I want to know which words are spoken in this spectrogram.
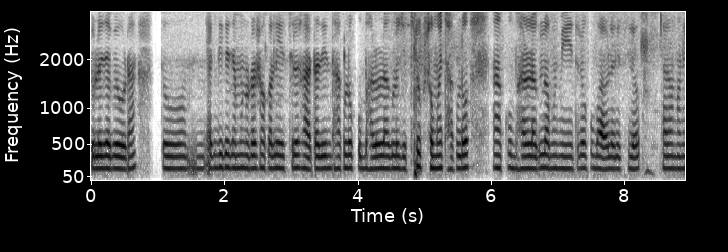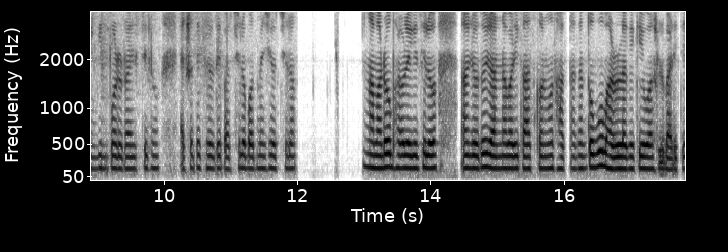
চলে যাবে ওরা। তো একদিকে যেমন ওরা সকালে এসেছিল, সারাটা দিন থাকল, খুব ভালো লাগল, যেটুকু সময় থাকল খুব ভালো লাগল। আমার মেয়েটারও খুব ভালো লেগেছিলো, কারণ অনেক দিন পর ওরা এসেছিল, একসাথে খেলতে পারছিলো, বদমাইশি হচ্ছিল। আমারও ভালো লেগেছিলো যতই রান্নাবাড়ি, কাজকর্ম থাক না কেন, তবুও ভালো লাগে কেউ আসলো বাড়িতে।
